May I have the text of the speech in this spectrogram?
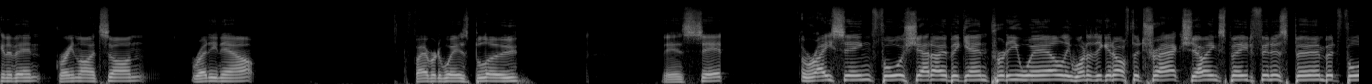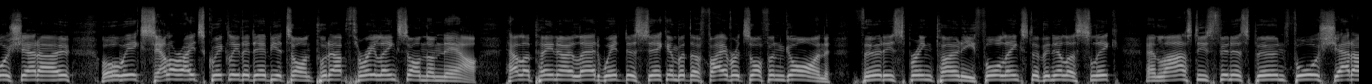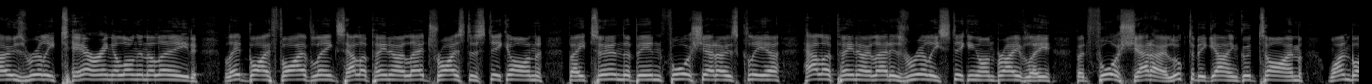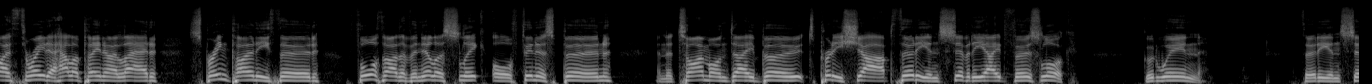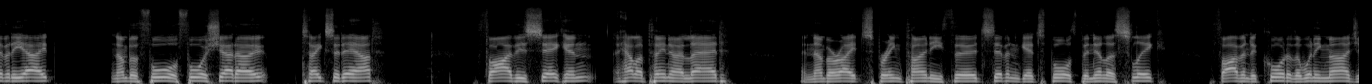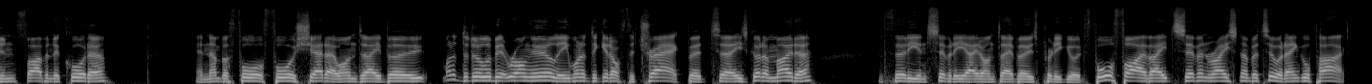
event. Green lights on. Ready now. Favourite wears blue. There's set. Racing, Foreshadow began pretty well. He wanted to get off the track, showing speed, Finis Burn, but Foreshadow, oh, he accelerates quickly, the debutant. Put up three lengths on them now. Jalapeno Lad went to second, but the favourite's often gone. Third is Spring Pony, four lengths to Vanilla Slick, and last is Finis Burn. Foreshadows really tearing along in the lead. Led by five lengths, Jalapeno Lad tries to stick on. They turn the bend, Foreshadows clear. Jalapeno Lad is really sticking on bravely. But Foreshadow looked to be going good time. One by three to Jalapeno Lad. Spring Pony third. Fourth either Vanilla Slick or Finis Burn. And the time on debut, it's pretty sharp. 30 and 78 first look. Good win. 30 and 78. Number four, Foreshadow, takes it out. Five is second, Jalapeno Lad. And number eight, Spring Pony third. Seven gets fourth, Vanilla Slick. Five and a quarter, the winning margin. Five and a quarter. And number four, Foreshadow on debut. Wanted to do a little bit wrong early. Wanted to get off the track, but uh, he's got a motor. 30 and 78 on debut is pretty good. Four, five, eight, seven, race number two at Angle Park.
